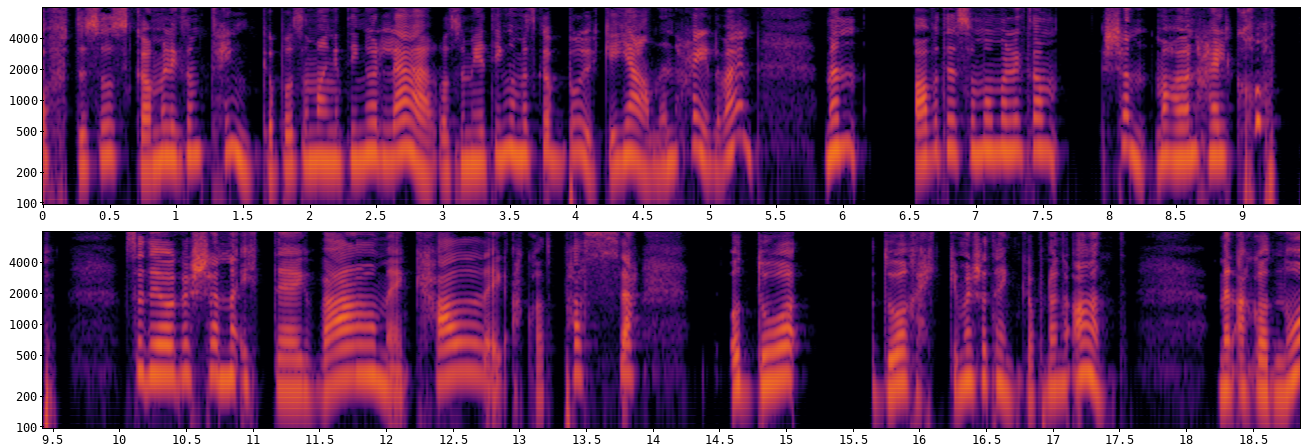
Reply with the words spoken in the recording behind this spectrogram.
ofte så skal vi liksom tenke på så mange ting og lære så mye ting, og vi skal bruke hjernen hele veien. Men av og til så må man liksom skjønne Vi har jo en hel kropp. Så det å kjenne etter er jeg varm, er jeg kald, er jeg akkurat passe Og da, da rekker vi ikke å tenke på noe annet. Men akkurat nå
